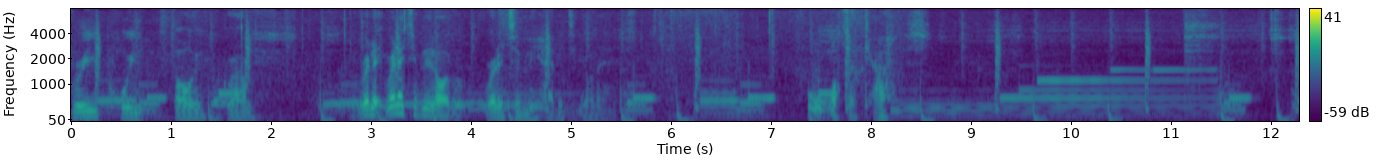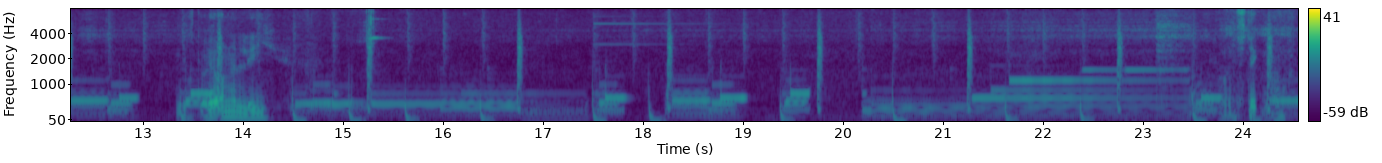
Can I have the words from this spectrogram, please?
3.5 gram. Rel relatively light, but relatively heavy to be honest. Oh, what a cast. It's got it on a leaf. Stick now.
